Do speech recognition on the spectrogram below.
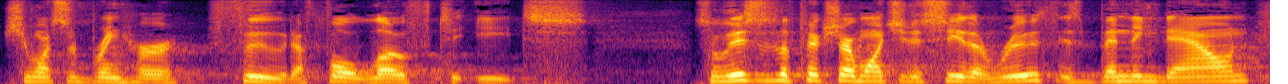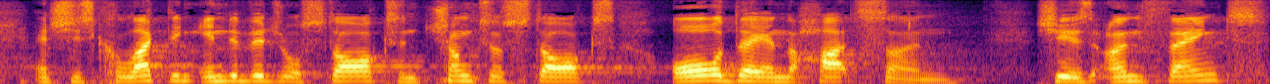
She wants to bring her food, a full loaf to eat. So, this is the picture I want you to see that Ruth is bending down and she's collecting individual stalks and chunks of stalks all day in the hot sun. She is unthanked,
